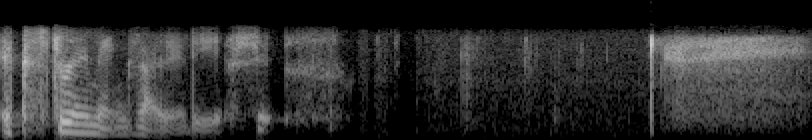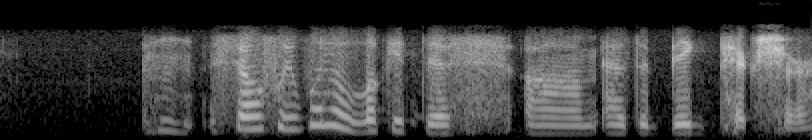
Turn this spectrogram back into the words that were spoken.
extreme anxiety issues. So, if we want to look at this um, as a big picture,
